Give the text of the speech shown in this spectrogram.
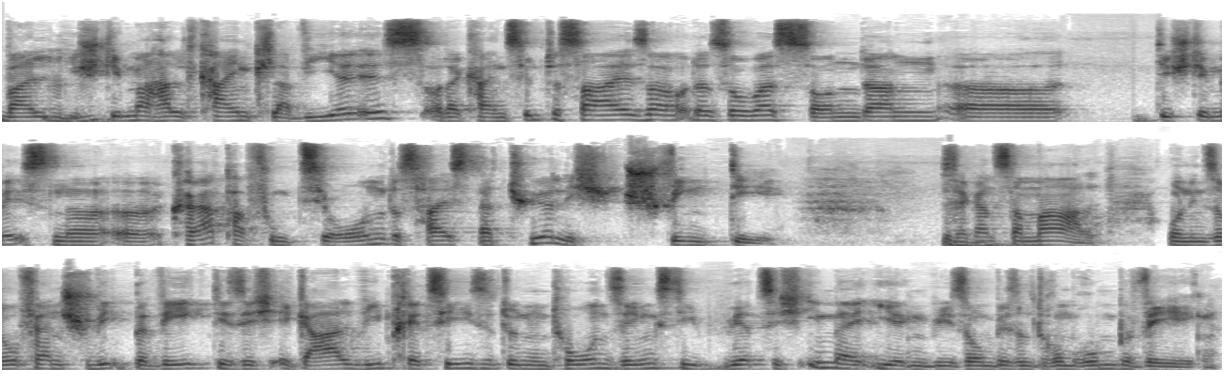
weil mhm. die Stimme halt kein Klavier ist oder kein Synthesizer oder sowas, sondern äh, die Stimme ist eine äh, Körperfunktion, das heißt, natürlich schwingt die. Das ist ja mhm. ganz normal. Und insofern bewegt die sich, egal wie präzise du einen Ton singst, die wird sich immer irgendwie so ein bisschen drumherum bewegen.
